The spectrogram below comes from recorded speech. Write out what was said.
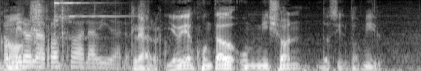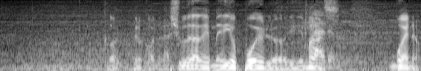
No. Comieron arroz toda la vida. Los Claro, y habían juntado un millón doscientos mil. Con- Pero con la ayuda de medio pueblo y demás. Claro. Bueno,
